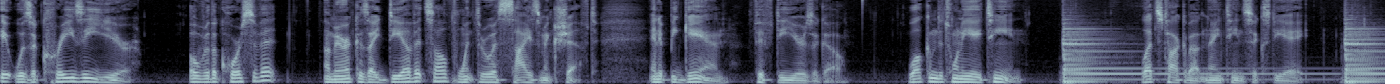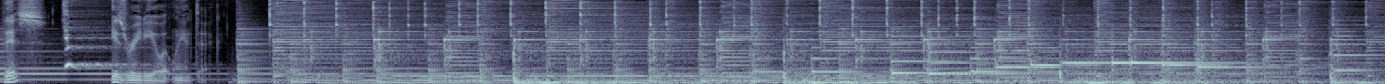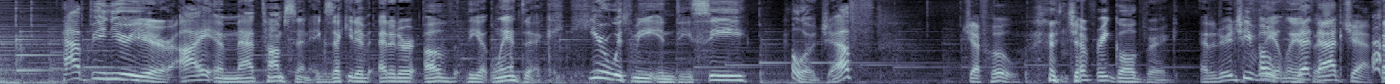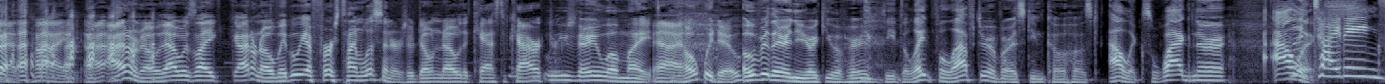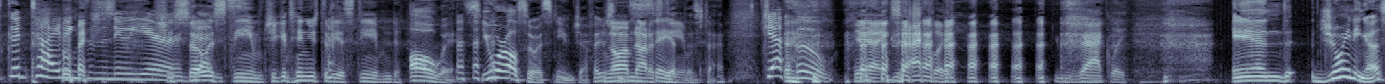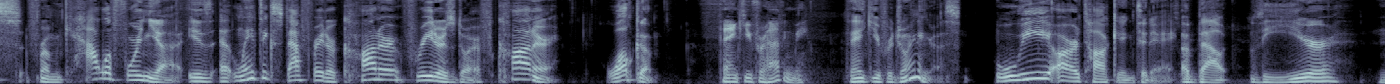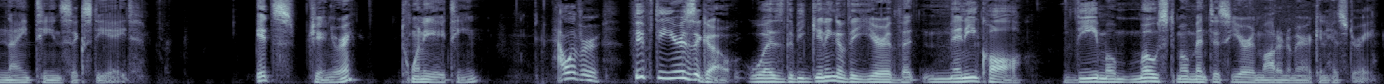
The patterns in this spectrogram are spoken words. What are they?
It was a crazy year. Over the course of it, America's idea of itself went through a seismic shift, and it began 50 years ago. Welcome to 2018. Let's talk about 1968. This is Radio Atlantic. Happy New Year! I am Matt Thompson, executive editor of The Atlantic. Here with me in DC, hello, Jeff. Jeff who? Jeffrey Goldberg, editor in chief of The Oh, Atlantic. that, that Jeff. Yes. Hi. I, I don't know. That was like, I don't know. Maybe we have first time listeners who don't know the cast of characters. we very well might. Yeah, I hope we do. Over there in New York, you have heard the delightful laughter of our esteemed co host, Alex Wagner. Good tidings, good tidings in the new year. She's so gents. esteemed. She continues to be esteemed. Always. You are also esteemed, Jeff. I just no, I'm not say esteemed. it this time. Jeff who? Yeah, exactly. exactly. And joining us from California is Atlantic staff writer Conor Friedersdorf. Conor, welcome. Thank you for having me. Thank you for joining us. We are talking today about the year 1968. It's January 2018. However, 50 years ago was the beginning of the year that many call the mo- most momentous year in modern American history.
